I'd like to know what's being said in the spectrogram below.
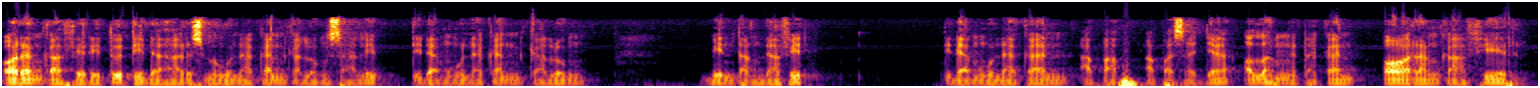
Orang kafir itu tidak harus menggunakan kalung salib, tidak menggunakan kalung bintang David, tidak menggunakan apa-apa saja. Allah mengatakan orang kafir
